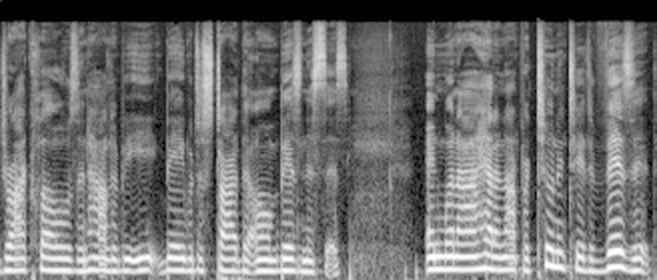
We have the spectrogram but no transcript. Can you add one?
dry clothes and how to be, be able to start their own businesses. And when I had an opportunity to visit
